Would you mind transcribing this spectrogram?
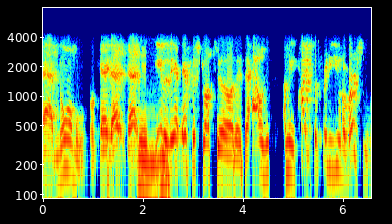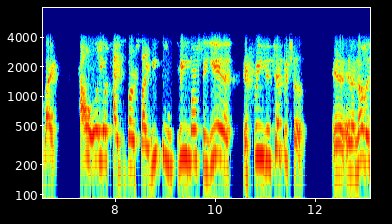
abnormal, okay? That that Mhm. either their infrastructure or the, the houses. I mean, pipes are pretty universal. Like, how all your pipes burst? Like, we do three months a year in freezing temperature, and, and another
